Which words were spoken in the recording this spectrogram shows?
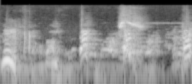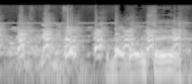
Hum. Como é isso aí.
